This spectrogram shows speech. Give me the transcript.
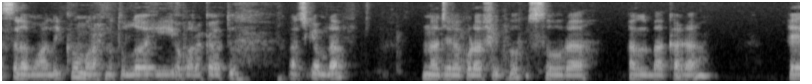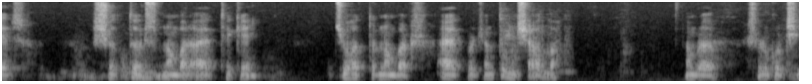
আসসালামু আলাইকুম রহমতুল্লাহি ওবরাকাত আজকে আমরা নাজেরা পড়া শিখব সৌরা আল বাকারা এর সত্তর নম্বর আয়াত থেকে চুয়াত্তর নম্বর আয়াত পর্যন্ত, ইনশাআল্লাহ। আমরা শুরু করছি।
